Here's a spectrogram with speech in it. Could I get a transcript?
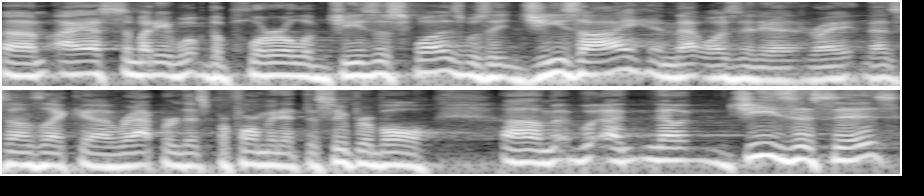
Um, I asked somebody what the plural of Jesus was. Was it Jesus? And that wasn't it, right? That sounds like a rapper that's performing at the Super Bowl. Um, uh, no, Jesus is.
